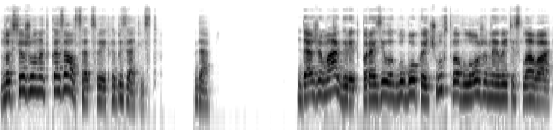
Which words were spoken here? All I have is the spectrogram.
Но все же он отказался от своих обязательств». «Да». Даже Маргарет поразила глубокое чувство, вложенное в эти слова,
